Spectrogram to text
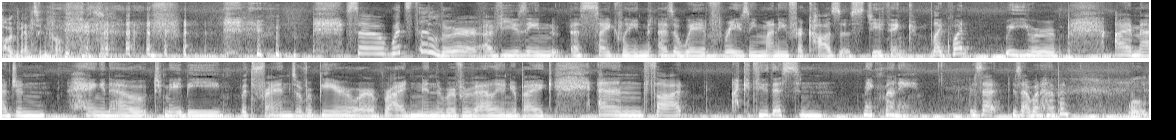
Augments and complements. So, what's the lure of using uh, cycling as a way of raising money for causes? Do you think? Like, what you were, I imagine, hanging out maybe with friends over beer or riding in the river valley on your bike, and thought I could do this and make money. Is that is that what happened? Well,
